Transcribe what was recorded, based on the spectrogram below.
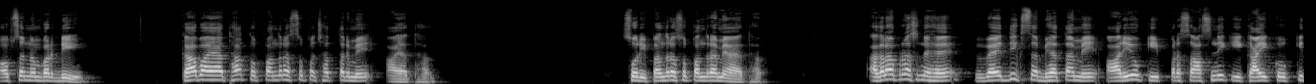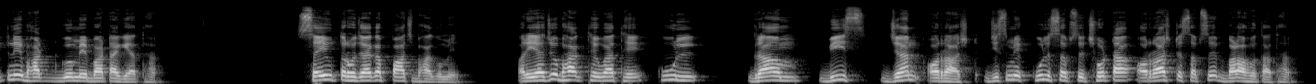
Option number D, कब आया था? तो 1575 में आया था। सॉरी 1515 में आया था। अगला प्रश्न है, वैदिक सभ्यता में आर्यों की प्रशासनिक इकाई को कितने भागों में बांटा गया था? सही उत्तर हो जाएगा पाँच भागों में। और यह जो भाग थे, वह थे कुल, ग्राम, बीस, जन और राष्ट्र, जिसमें कुल सबसे छोटा और राष्ट्र सबसे बड़ा होता था।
